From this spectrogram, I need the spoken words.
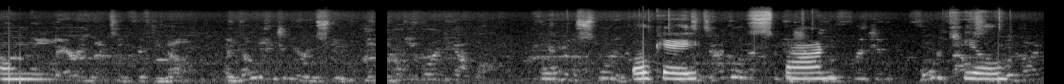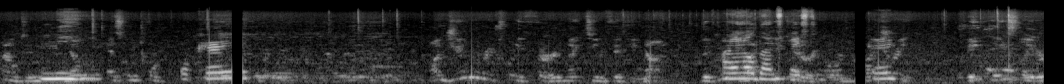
only There in 1959, a young engineering student Okay, to tackle an spawn, expedition to a frigid 4,000 kill foot high mountain me. known as Otorten. okay. On January 23rd, 1959, the I held on space to okay. Eight days later,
